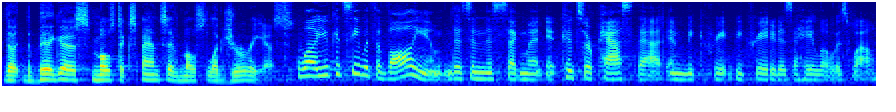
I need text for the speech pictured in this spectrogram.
the, the biggest, most expensive, most luxurious. Well, you could see with the volume that's in this segment, it could surpass that and be, cre- be created as a halo as well.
